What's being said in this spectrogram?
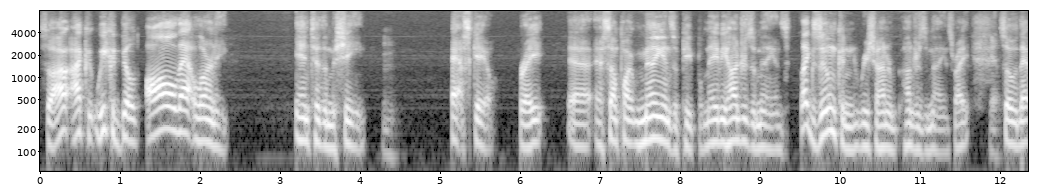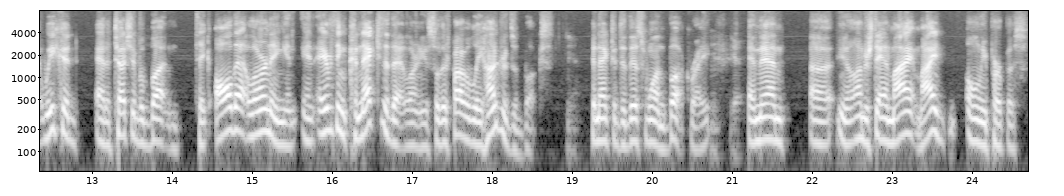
So I, I could we could build all that learning into the machine Mm. at scale, right? Uh, at some point, millions of people, maybe hundreds of millions, like Zoom can reach 100, hundreds of millions, right? Yeah. So that we could, at a touch of a button, take all that learning and, and everything connected to that learning. So there's probably hundreds of books Yeah. connected to this one book, right? Mm, Yeah. and then uh, you know understand my my only purpose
